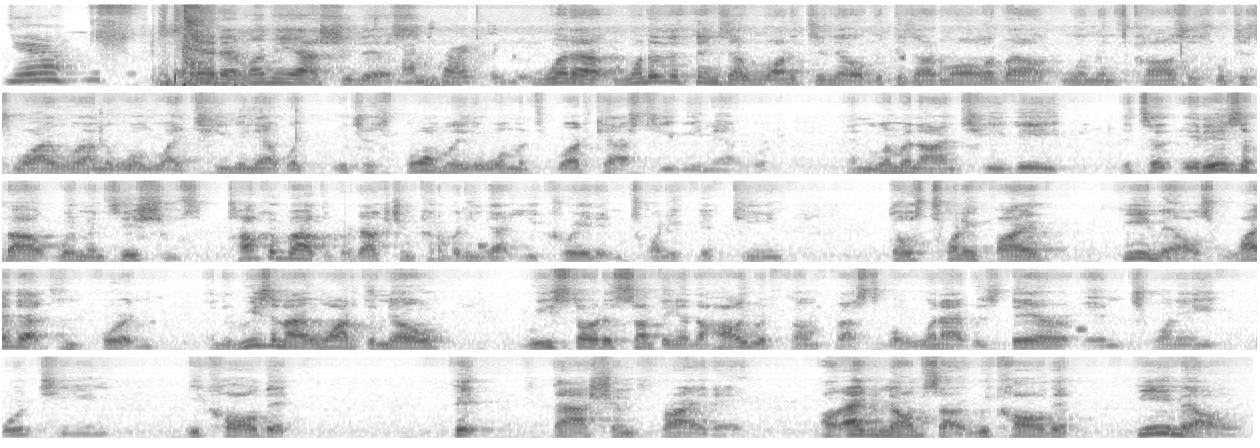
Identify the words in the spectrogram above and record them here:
Yeah. And then let me ask you this. I'm sorry. What uh, one of the things I wanted to know because I'm all about women's causes, which is why we're on the Worldwide TV Network, which is formerly the Women's Broadcast TV Network, and Women on TV. It's a, it is about women's issues. Talk about the production company that you created in 2015. Those 25 females. Why that's important. And the reason I wanted to know, we started something at the Hollywood Film Festival when I was there in 2014. We called it Fit Fashion Friday. Oh, actually, no, I'm sorry. We called it Female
